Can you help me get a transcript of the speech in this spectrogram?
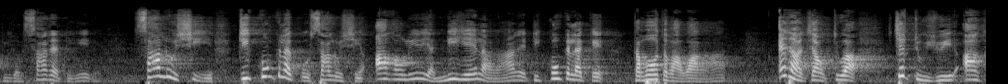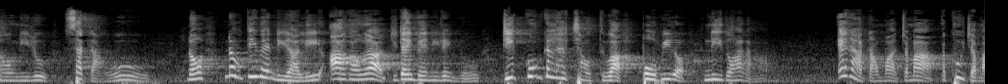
ပြီးတော့စားတတ်တယ်တဲ့စားလို့ရှိရင်ဒီကွန်ကလက်ကိုစားလို့ရှိရင်အာကောင်လေးတွေကหนีရဲလာတာတဲ့ဒီကွန်ကလက်ကသဘောတဘာဝက အဲ့ဒါကြောင့် तू ကကြက်တူရွေးအာကောင်ကြီးလို့ဆက်တာဟုတ်နော်နှုတ်သီးပဲနေတာလေအာကောင်ကဒီတိုင်းပဲနေလိမ့်မလို့ဒီကွန်ကလက်ကြောင့် तू ကပို့ပြီးတော့หนีသွားတာအဲ့ဒါတောင်မှကျွန်မအခုကျွန်မ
